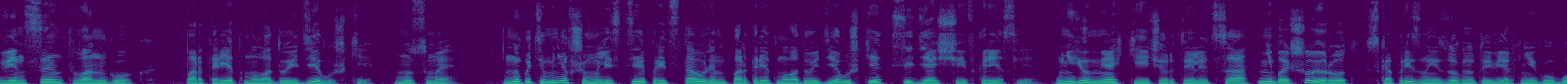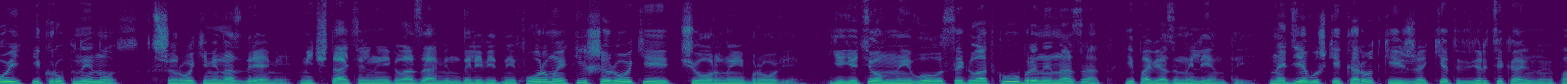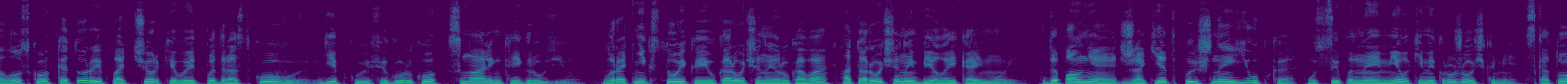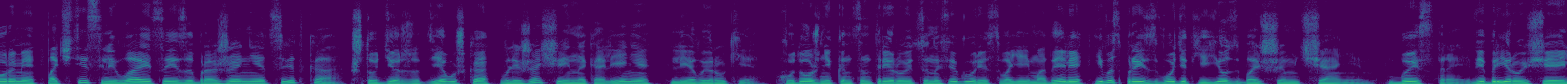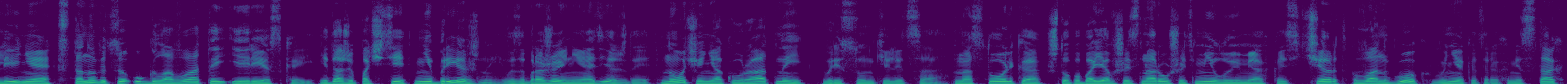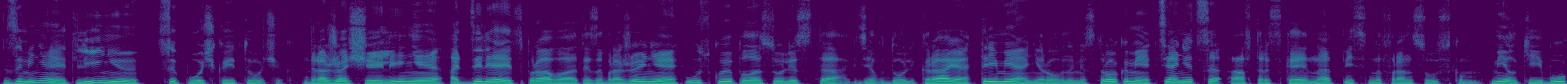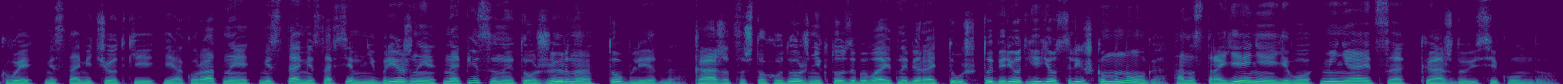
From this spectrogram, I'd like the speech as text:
Винсент Ван Гог. Портрет молодой девушки. Мусме. На потемневшем листе представлен портрет молодой девушки, сидящей в кресле. У нее мягкие черты лица, небольшой рот с капризно изогнутой верхней губой и крупный нос с широкими ноздрями, мечтательные глаза миндалевидной формы и широкие черные брови. Ее темные волосы гладко убраны назад и повязаны лентой. На девушке короткий жакет в вертикальную полоску, который подчеркивает подростковую, гибкую фигурку с маленькой грудью. Воротник стойкой и укороченные рукава оторочены белой каймой. Дополняет жакет пышная юбка, усыпанная мелкими кружочками, с которыми почти сливается изображение цветка, что держит девушка в лежащей на колене левой руке. Художник концентрируется на фигуре своей модели и воспроизводит ее с большим тчанием. Быстрая, вибрирующая линия становится угловатой и резкой, и даже почти небрежной в изображении одежды, но очень аккуратной в рисунке лица. Настолько, что, побоявшись нарушить милую мягкость черт, Ван Гог в некоторых местах заменяет линию цепочкой точек. Дрожащая линия отделяет справа от изображения узкую полосу листа, где вдоль края тремя неровными строками тянется авторская надпись на французском. Мелкие буквы, местами четкие и аккуратные, местами совсем небрежные, написаны то жирно, то бледно. Кажется, что художник то забывает набирать тушь, то берет ее слишком много, а настроение его меняется каждую секунду.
